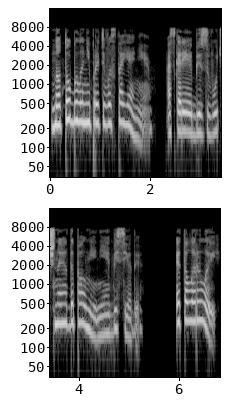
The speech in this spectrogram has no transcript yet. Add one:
но то было не противостояние, а скорее беззвучное дополнение беседы. Это Лорелей.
